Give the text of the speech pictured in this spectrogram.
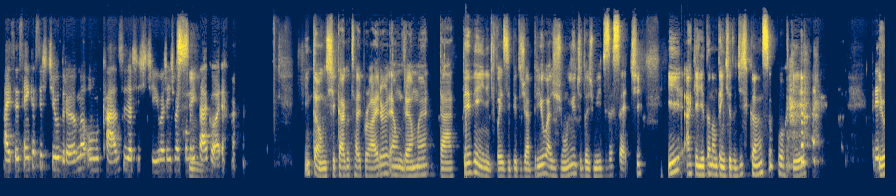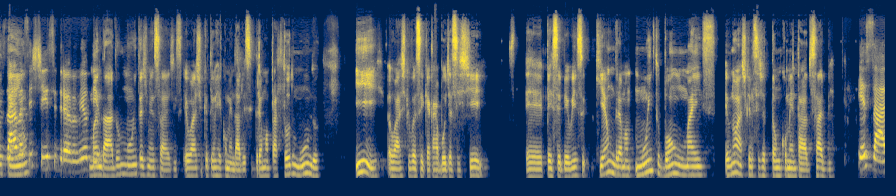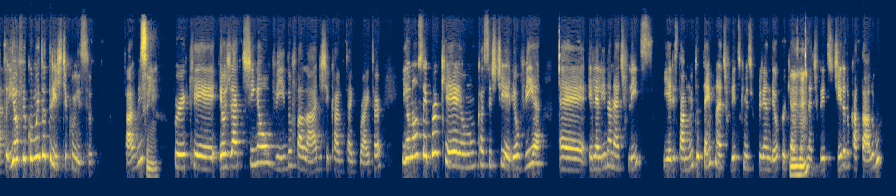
Aí você tem que assistir o drama, ou no caso, você já assistiu, a gente vai Sim. comentar agora. Então, Chicago Typewriter é um drama da TVN, que foi exibido de abril a junho de 2017. E a Kelita não tem tido descanso, porque. Precisava assistir esse drama, meu Deus. Mandado muitas mensagens. Eu acho que eu tenho recomendado esse drama para todo mundo. E eu acho que você que acabou de assistir é, percebeu isso, que é um drama muito bom, mas eu não acho que ele seja tão comentado, sabe? Exato. E eu fico muito triste com isso, sabe? Sim. Porque eu já tinha ouvido falar de Chicago Typewriter e eu não sei porquê, eu nunca assisti ele. Eu via é, ele ali na Netflix e ele está há muito tempo na Netflix, que me surpreendeu, porque uhum. às vezes a Netflix tira do catálogo.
